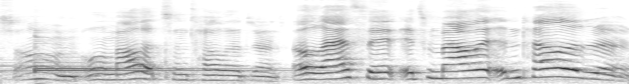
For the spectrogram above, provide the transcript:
Its own, or mallet's. Oh, that's it. It's mallet intelligent.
